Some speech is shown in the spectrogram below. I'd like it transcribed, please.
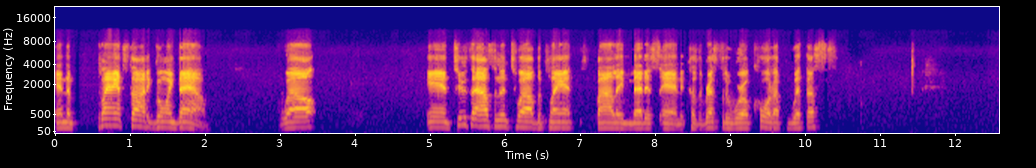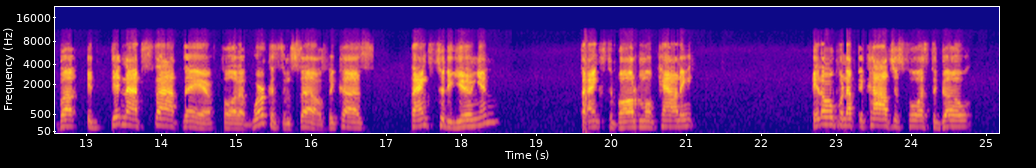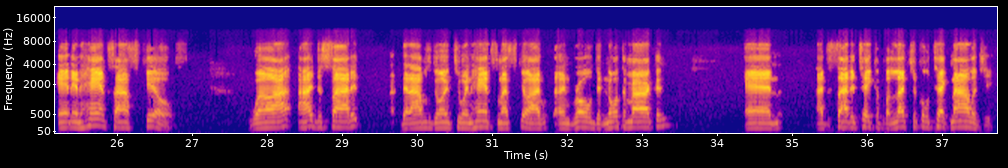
and the plant started going down. Well, in 2012, the plant finally met its end because the rest of the world caught up with us. But it did not stop there for the workers themselves because thanks to the union, thanks to Baltimore County, it opened up the colleges for us to go and enhance our skills. Well, I, I decided that I was going to enhance my skill. I enrolled at North American and I decided to take up electrical technology.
